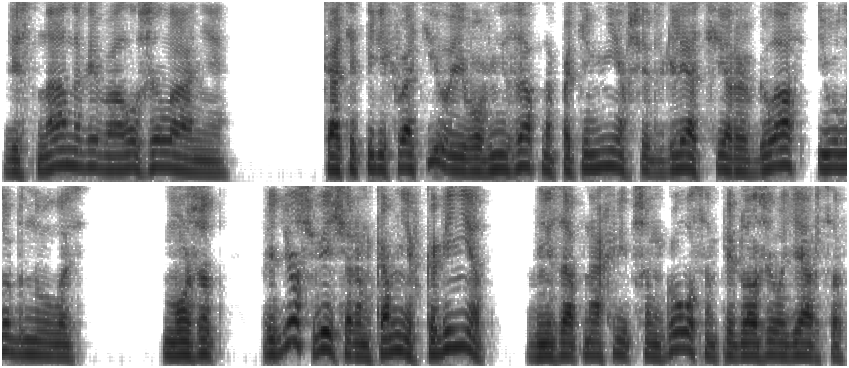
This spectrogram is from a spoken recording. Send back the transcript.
Весна навевала желание. Катя перехватила его внезапно потемневший взгляд серых глаз и улыбнулась. «Может, придешь вечером ко мне в кабинет?» Внезапно охрипшим голосом предложил Ярцев.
